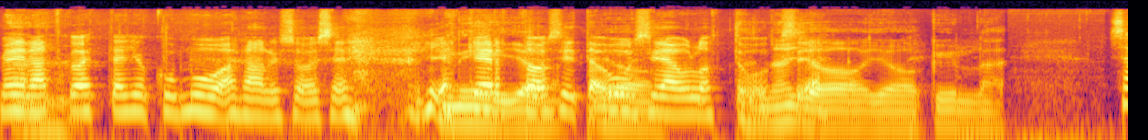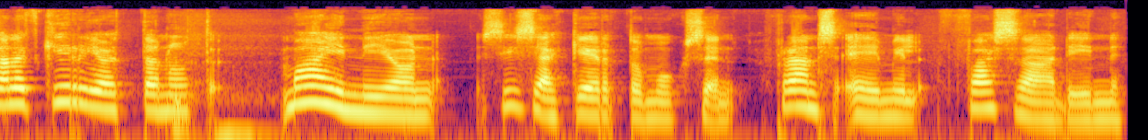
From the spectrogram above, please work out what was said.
Meinaatko, että joku muu analysoi sen ja niin, kertoo joo, siitä joo. uusia ulottuvuuksia? No joo, joo, kyllä. Sä olet kirjoittanut mainion sisäkertomuksen Frans Emil Fasadin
